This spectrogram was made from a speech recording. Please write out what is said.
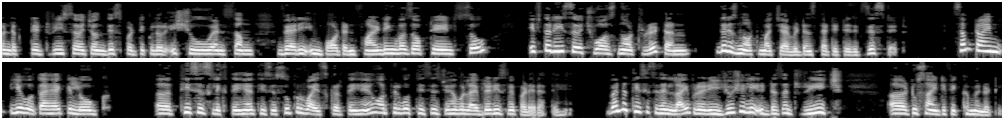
conducted research on this particular issue and some very important finding was obtained so if the research was not written there is not much evidence that it is existed some time یہ ہوتا ہے کہ لوگ تھیسس لکھتے ہیں تھیسس سپروائز کرتے ہیں اور پھر وہ تھیسس جو ہے وہ لائبریریز میں پڑے رہتے ہیں when a in library usually it doesn't reach to scientific community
